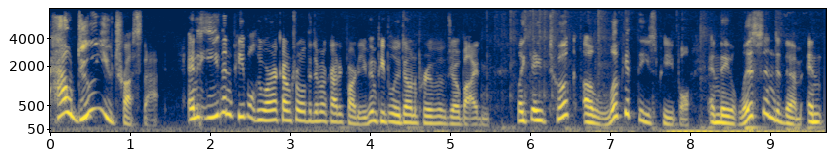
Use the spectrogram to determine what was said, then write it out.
how do you trust that? And even people who aren't comfortable with the Democratic Party, even people who don't approve of Joe Biden, like they took a look at these people and they listened to them. And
